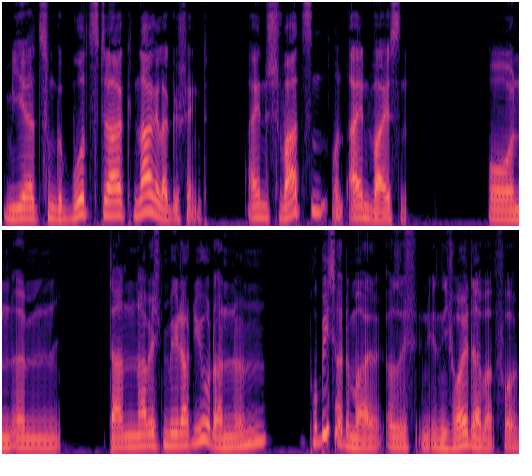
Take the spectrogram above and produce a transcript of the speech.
mir zum Geburtstag Nagellack geschenkt. Einen schwarzen und einen weißen. Und ähm, dann habe ich mir gedacht, jo, dann ähm, probier's heute mal. Also ich, nicht heute, aber vor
